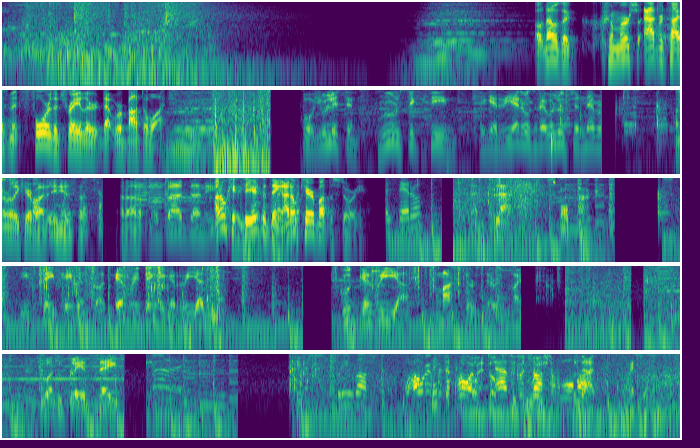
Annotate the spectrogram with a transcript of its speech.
oh, that was a commercial advertisement for the trailer that we're about to watch. Boy, you listen. Rule 16. A guerrillero's revolution never... I don't really care about any of this stuff. I don't, I don't, Not bad, Dani. I don't care. See, here's the thing. I don't care about the story. El perro. And black. Small pack. These safe havens got everything a guerrilla needs. Good guerrilla masters their environment. If you want to play it safe... Tips. What do you got? We're holding for deployment. Now's a good time to warm up. that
